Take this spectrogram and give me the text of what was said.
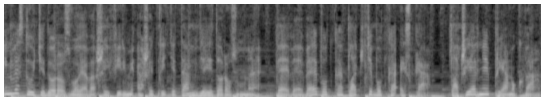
Investujte do rozvoja vašej firmy a šetrite tam, kde je to rozumné. www.tlačte.sk Tlačiarne priamo k vám.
